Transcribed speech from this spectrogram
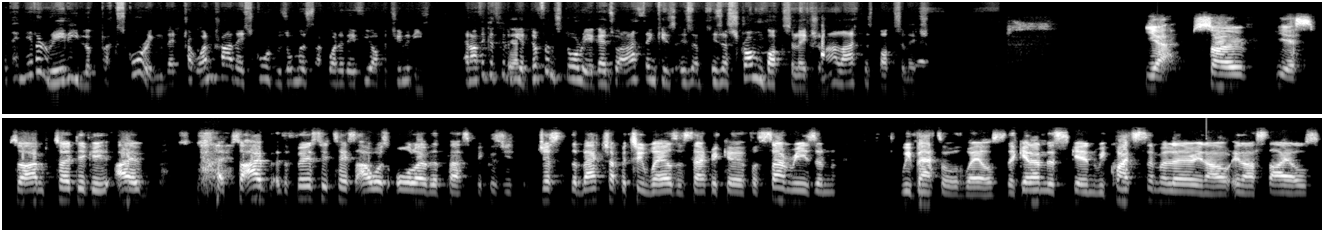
but they never really looked like scoring. That one try they scored was almost like one of their few opportunities. And I think it's going to yeah. be a different story against what I think is is a, is a strong box selection. I like this box selection. Yeah. So yes. So I'm totally agree. I so I the first two tests I was all over the place because you just the matchup between Wales and South Africa for some reason we battle with Wales. They get under the skin. We're quite similar in our in our styles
